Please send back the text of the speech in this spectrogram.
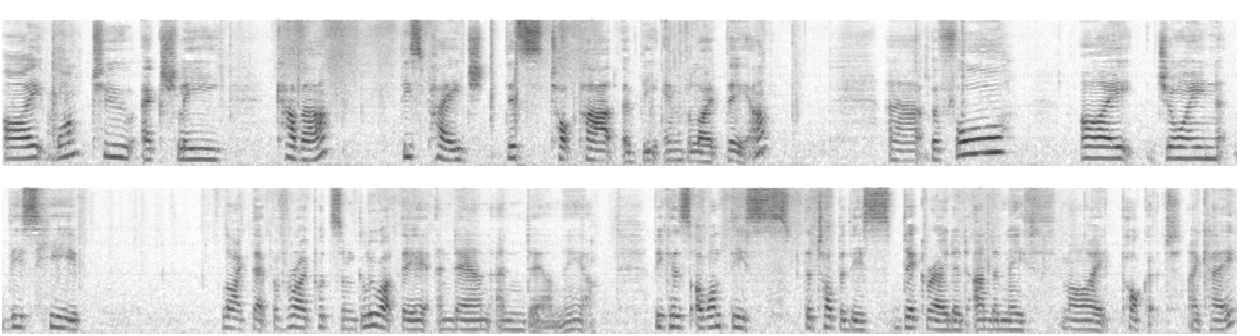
I want to actually cover this page, this top part of the envelope there, uh, before I join this here like that, before I put some glue up there and down and down there because I want this, the top of this decorated underneath my pocket, okay?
